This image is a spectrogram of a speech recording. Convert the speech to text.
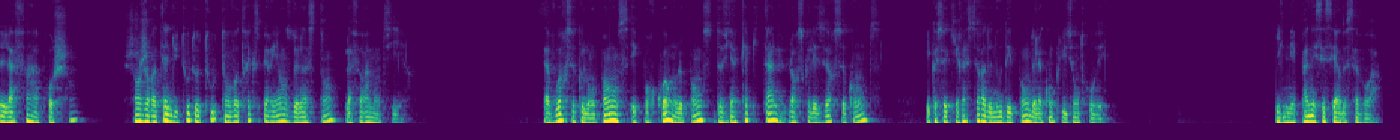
la fin approchant, changera-t-elle du tout au tout tant votre expérience de l'instant la fera mentir? Savoir ce que l'on pense et pourquoi on le pense devient capital lorsque les heures se comptent et que ce qui restera de nous dépend de la conclusion trouvée. Il n'est pas nécessaire de savoir.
